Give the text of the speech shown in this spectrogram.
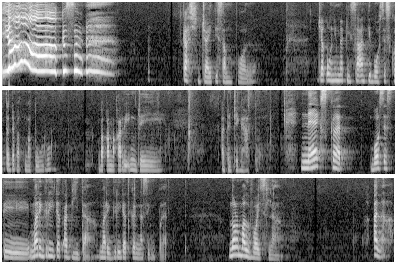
Yucks! Kas jay ti sampol. Diyak uni mapigsaan ti boses ko ta dapat maturo. Baka makariing jay ada jay nga to. Next cut, boses ti marigrigat abida, marigrigat ka na singpat. Normal voice lang. Anak,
